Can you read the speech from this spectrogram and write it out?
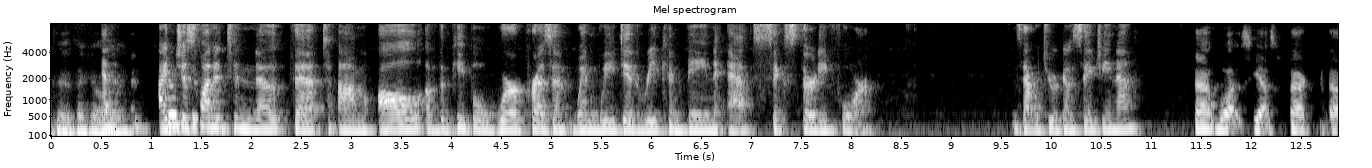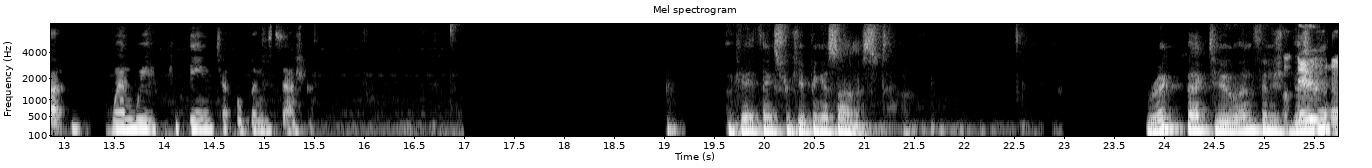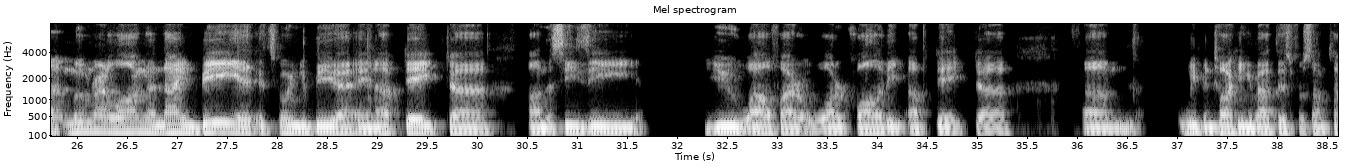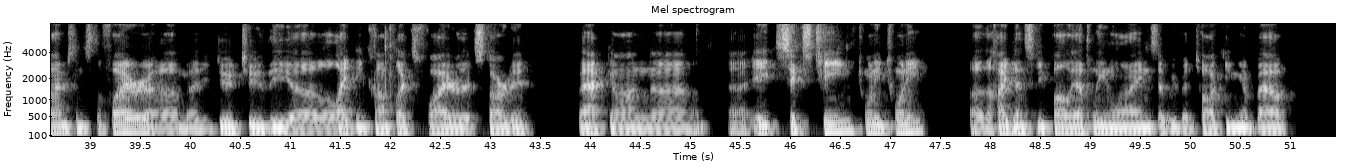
Okay, thank you, And- Holly. I just wanted to note that um, all of the people were present when we did reconvene at 6:34. Is that what you were going to say, Gina? That was, yes, back, uh, when we convened to open the session. Okay, thanks for keeping us honest. Rick, back to unfinished Okay, business. uh, moving right along, the nine B, it's going to be a- an update, uh, on the CZU wildfire water quality update. Uh, um, we've been talking about this for some time since the fire, um, uh, due to the, uh, lightning complex fire that started back on, uh, uh, 8 2020 Uh, the high density polyethylene lines that we've been talking about,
